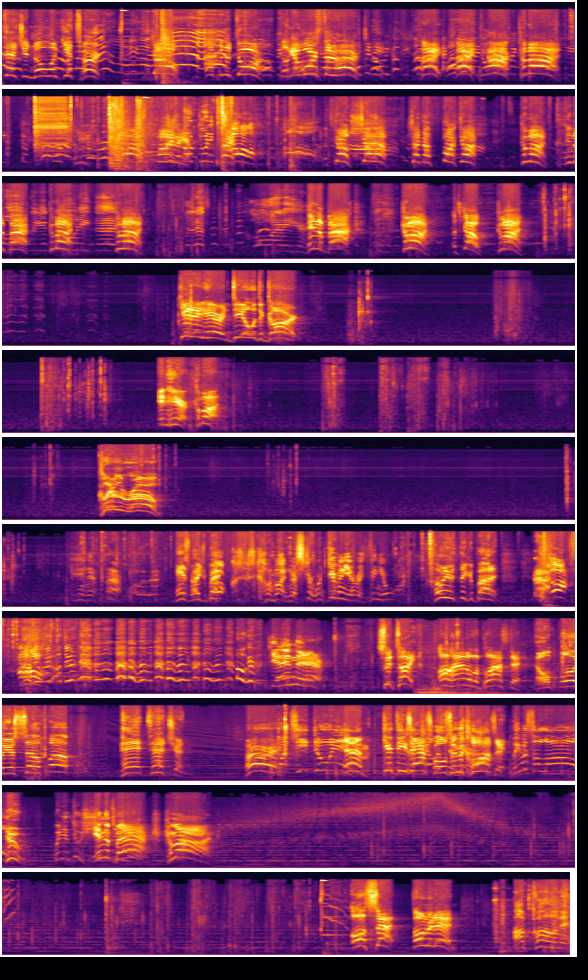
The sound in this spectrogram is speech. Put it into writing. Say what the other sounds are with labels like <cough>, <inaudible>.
Attention, no one gets hurt. Go! Open the door! They'll get worse than hurt! Hey! Hey! Ah! Come on! Ah, finally! Don't do any crap! Oh, Let's go! Shut up! Shut the fuck up! Come on! In the back! Come on! Come on! Let us go out of here. In the back! Come on! Let's go! Come on! Get in here and deal with the guard! In here! Come on! Clear the room! Get in there. Ah, all of that. Hands behind your back. Oh, come on, mister. We're giving you everything you want. I Don't even think about it. Ah, I'll oh, do it, I'll do it. Oh, God. Get in there. Sit tight! I'll handle the plastic! Don't blow yourself up. Pay attention. Hurry! What's he doing? Em, get these assholes in the closet! Leave us alone. You! We didn't do shit In the back! Come on! All set! Phone it in! I'm calling it.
